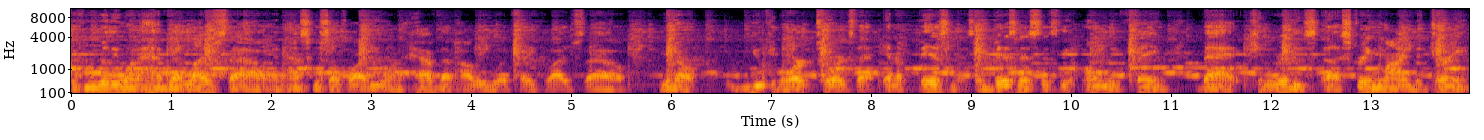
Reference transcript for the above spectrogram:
if you really want to have that lifestyle and ask yourself, why do you want to have that Hollywood fake lifestyle? You know, you can work towards that in a business. And business is the only thing that can really uh, streamline the dream.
